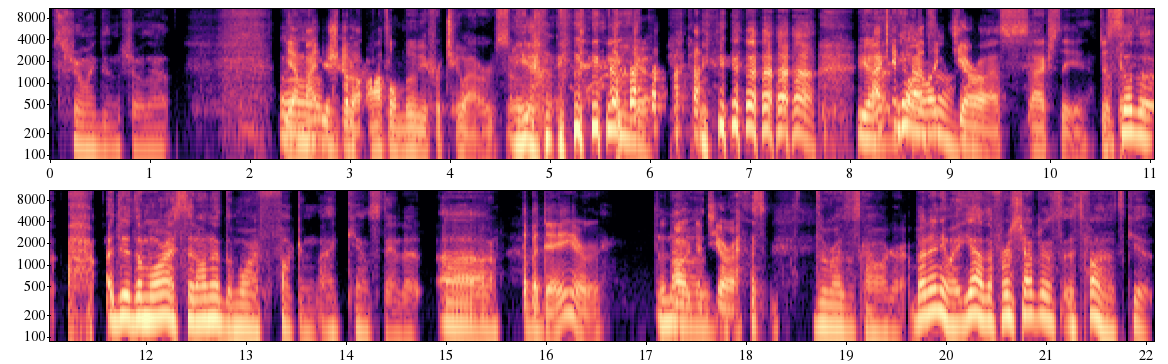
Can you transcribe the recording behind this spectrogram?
showing didn't show that. Yeah, mine Um, just showed an awful movie for two hours. So. Yeah. yeah. yeah. actually, no, I yeah, like so- TROS. Actually, just so kidding. the dude, the more I sit on it, the more I fucking I can't stand it. Uh the bidet or the, No. oh, the TROS. the Rise of Skywalker. But anyway, yeah, the first chapter is it's fun, it's cute.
